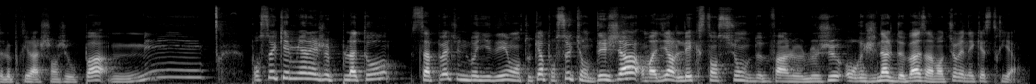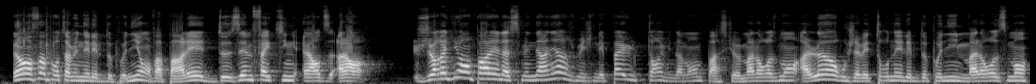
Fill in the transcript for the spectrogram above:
le prix va changer ou pas. Mais pour ceux qui aiment bien les jeux de plateau, ça peut être une bonne idée, ou en tout cas pour ceux qui ont déjà, on va dire, l'extension, de, enfin le, jeu original de base Aventure in Equestria. Et enfin pour terminer l'hebdoponie, on va parler de Them Fighting Earths. Alors J'aurais dû en parler la semaine dernière, mais je n'ai pas eu le temps évidemment parce que malheureusement, à l'heure où j'avais tourné l'hebdoponie, malheureusement,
